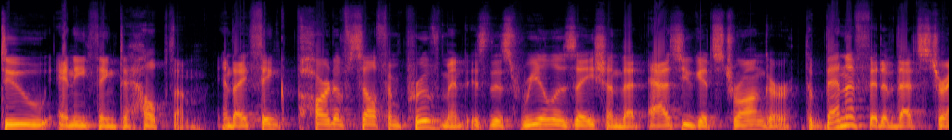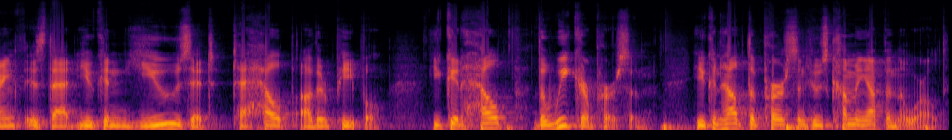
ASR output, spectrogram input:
do anything to help them. And I think part of self improvement is this realization that as you get stronger, the benefit of that strength is that you can use it to help other people. You can help the weaker person. You can help the person who's coming up in the world.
